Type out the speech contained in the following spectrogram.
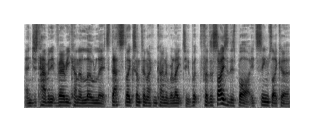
and just having it very kind of low lit, that's like something I can kind of relate to. But for the size of this bar, it seems like a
